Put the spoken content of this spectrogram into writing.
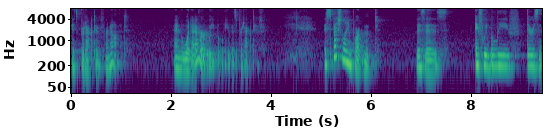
it's productive or not, and whatever we believe is productive. Especially important, this is if we believe there is a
